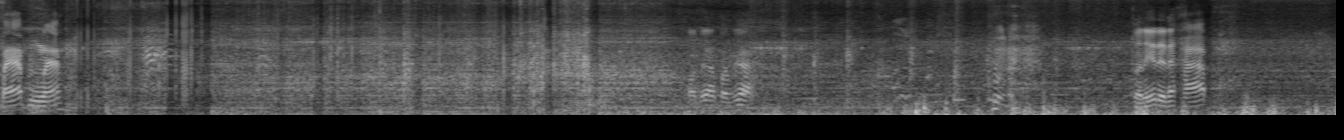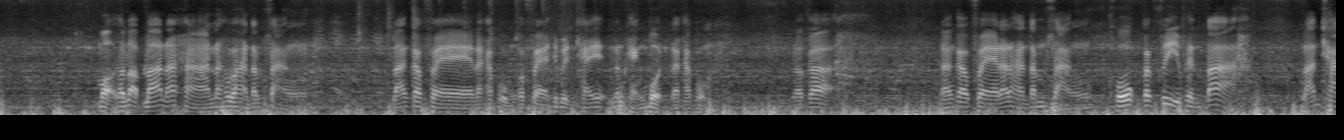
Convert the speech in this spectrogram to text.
แป๊บหนึงนะต่อเนื่องต่อเนื่องตัวนี้เลยนะครับ เหมาะสำหรับร้านอาหารนะครับอาหารตามสั่ง ร้านกาแฟนะครับ ผมกาแฟที่เป็นใช้น้ำแข็งบดนะครับผม แล้วก็ร้านกาแฟร้านอาหารตามสั่งโค้กเป๊ปซี่เฟนต้าร้านชา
